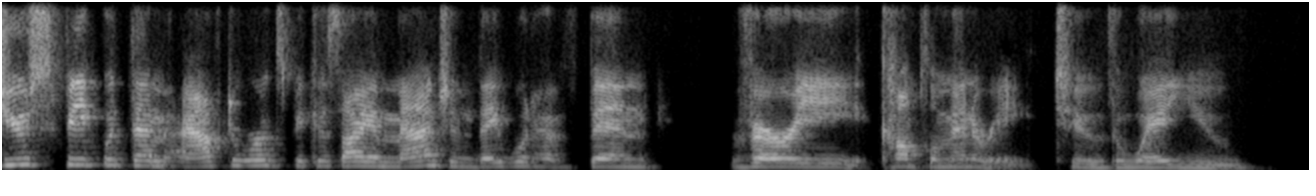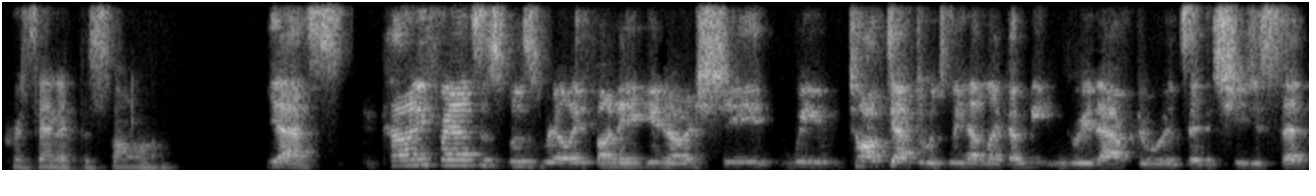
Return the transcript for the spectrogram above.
you speak with them afterwards? Because I imagine they would have been very complimentary to the way you presented the song. Yes, Connie Francis was really funny. You know, she we talked afterwards. We had like a meet and greet afterwards, and she just said,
